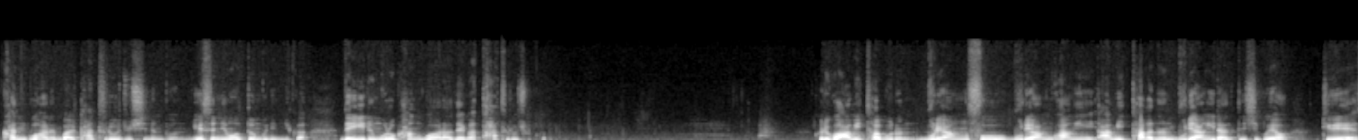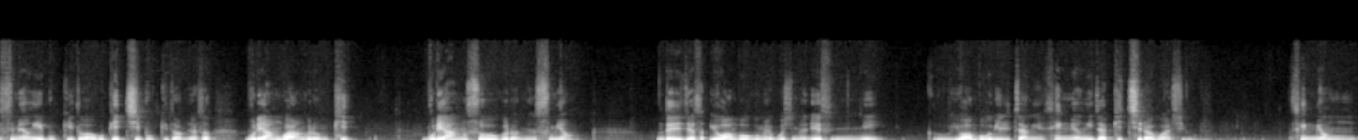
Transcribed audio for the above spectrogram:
간구하는 말 다 들어주시는 분. 예수님은 어떤 분입니까? 내 이름으로 간구하라 내가 다 들어줄 거예요. 그리고 아미타불은 무량수, 무량광이, 아미타는 무량이란 뜻이고요. 뒤에 수명이 붙기도 하고 빛이 붙기도 합니다. 그래서 무량광 그러면 빛, 무량수 그러면 수명. 근데 이제 요한복음에 보시면 예수님이 그 요한복음 1장에 생명이자 빛이라고 하시고 생명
